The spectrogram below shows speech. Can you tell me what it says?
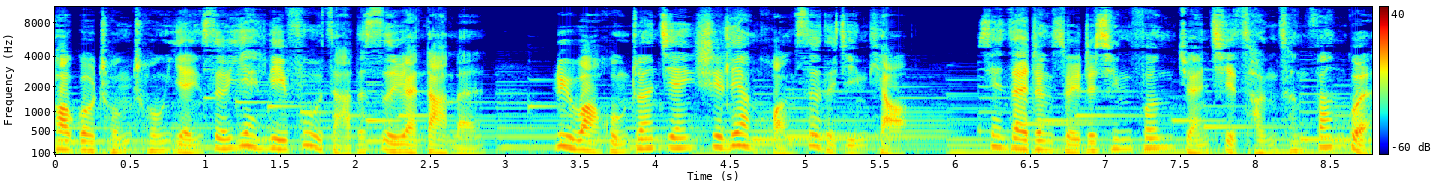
跨过重重颜色艳丽复杂的寺院大门，绿瓦红砖间是亮黄色的金条，现在正随着清风卷起层层翻滚。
